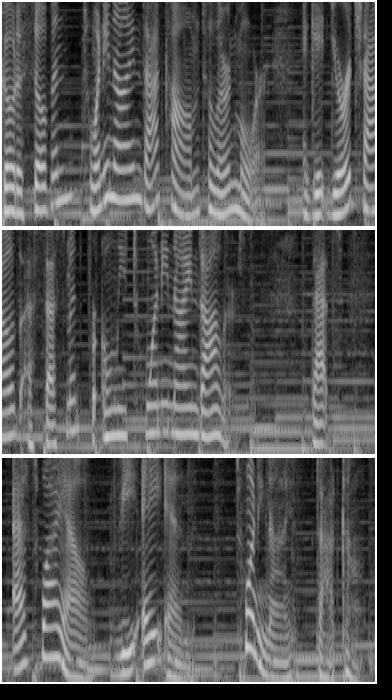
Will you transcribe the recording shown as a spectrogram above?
Go to sylvan29.com to learn more and get your child's assessment for only $29. That's S Y L V A N 29.com.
